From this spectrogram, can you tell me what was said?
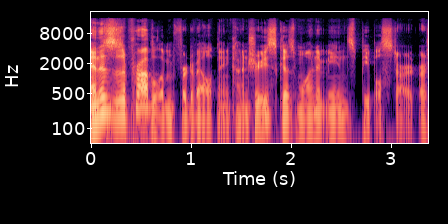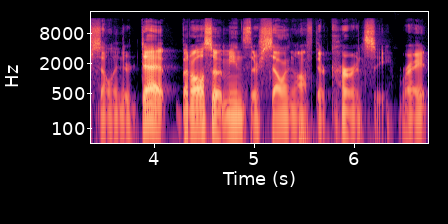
and this is a problem for developing countries because one, it means people start are selling their debt, but also it means they're selling off their currency, right?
